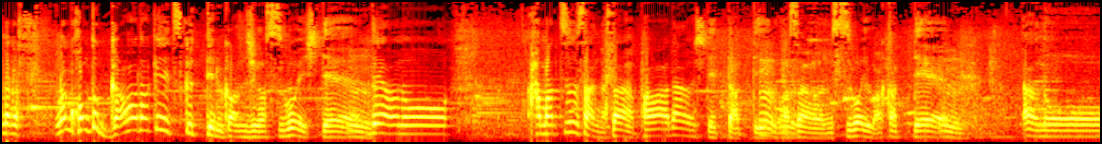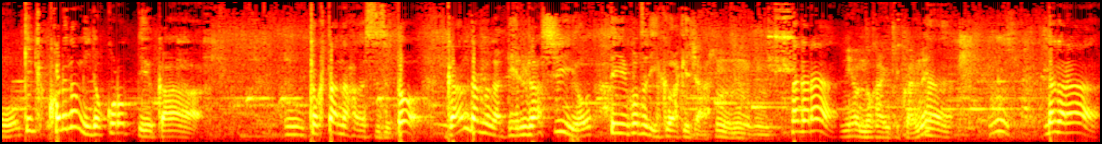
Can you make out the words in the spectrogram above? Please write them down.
なんかなんか本当側だけで作ってる感じがすごいして、うん。であの浜通さんがさパワーダウンしてったっていうのがさ、すごい分かって、うん。あの結局これの見どころっていうかうん極端な話するとガンダムが出るらしいよっていうことで行くわけじゃん、うんうんうん。だから日本の観客はね。うん、だから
